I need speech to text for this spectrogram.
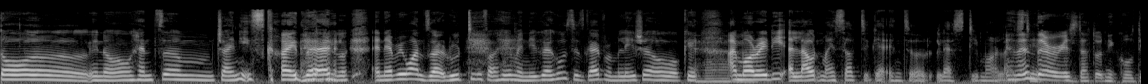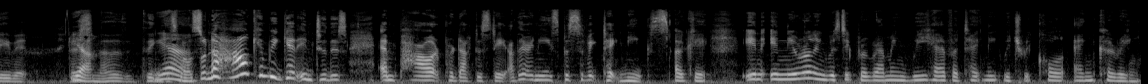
tall, you know, handsome Chinese guy there, and, and everyone's like rooting for him, and you go, who's this guy from Malaysia? Oh, okay. I'm already allowed myself to get into less demoralized. And then state. there is Dato Nicol David. There's Yeah. another thing as Yeah. well. So now how can we get into this empowered productive state? Are there any specific techniques? Okay. In in neuro linguistic programming, we have a technique which we call anchoring.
